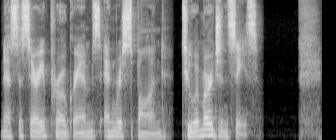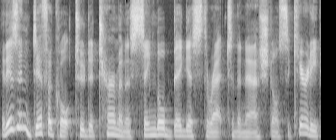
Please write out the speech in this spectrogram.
necessary programs and respond to emergencies. It isn't difficult to determine a single biggest threat to the national security,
